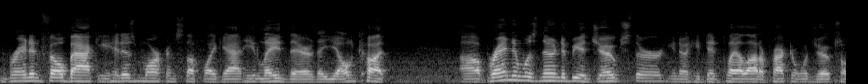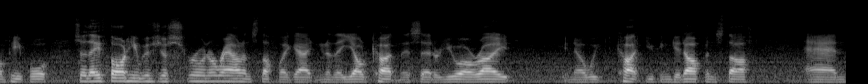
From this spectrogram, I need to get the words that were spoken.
Brandon fell back. He hit his mark and stuff like that. He laid there. They yelled cut. Uh, Brandon was known to be a jokester. You know, he did play a lot of practical jokes on people, so they thought he was just screwing around and stuff like that. You know, they yelled cut and they said, "Are you all right?" You know, we cut. You can get up and stuff. And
